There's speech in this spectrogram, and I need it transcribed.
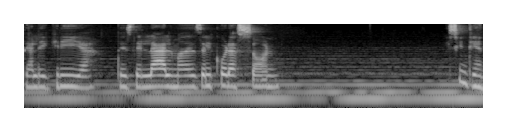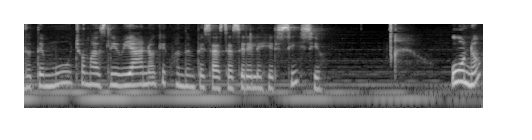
de alegría, desde el alma, desde el corazón, y sintiéndote mucho más liviano que cuando empezaste a hacer el ejercicio. Uno,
